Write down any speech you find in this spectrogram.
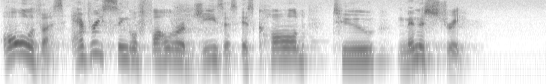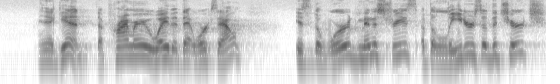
all of us, every single follower of Jesus is called to ministry. And again, the primary way that that works out is the word ministries of the leaders of the church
